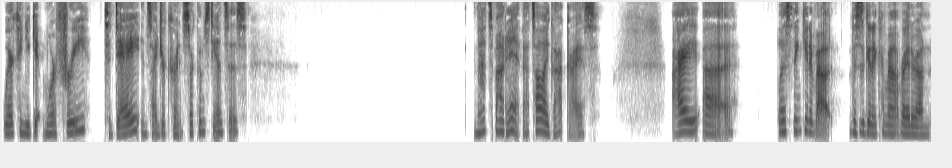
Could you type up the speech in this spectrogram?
Where can you get more free today inside your current circumstances? And that's about it. That's all I got, guys. I uh, was thinking about this is going to come out right around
